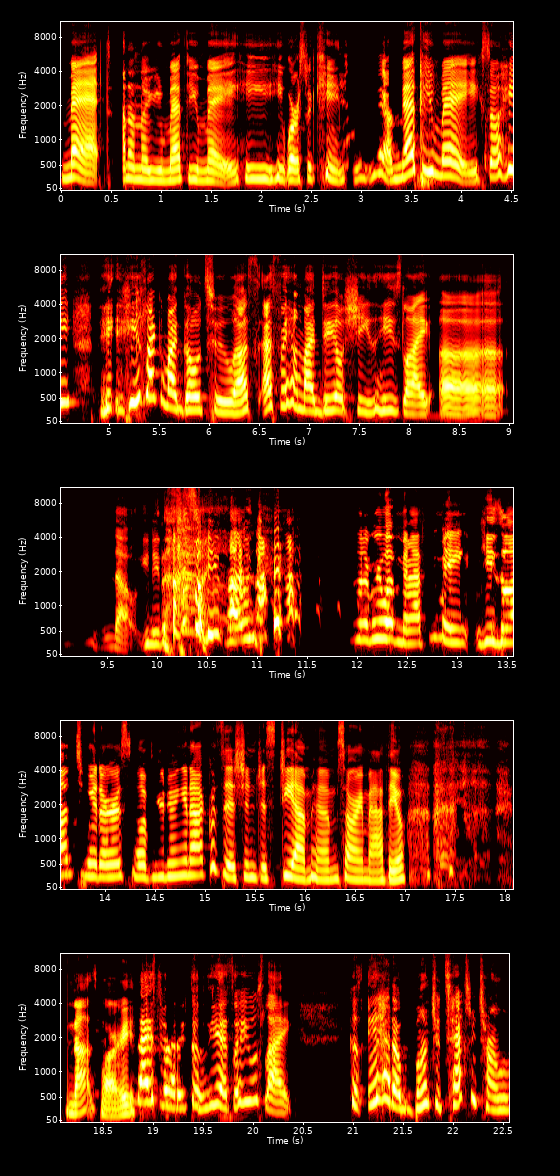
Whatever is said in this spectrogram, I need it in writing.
Matt, I don't know you, Matthew May. He he works with Ken. Yeah, Matthew May. So he, he he's like my go-to. I, I sent him my deal sheet, and he's like, uh, no, you need. To, so he's Everyone, Matthew May. he's on Twitter. So if you're doing an acquisition, just DM him. Sorry, Matthew. Not sorry. nice about it too. Yeah, so he was like, because it had a bunch of tax return.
